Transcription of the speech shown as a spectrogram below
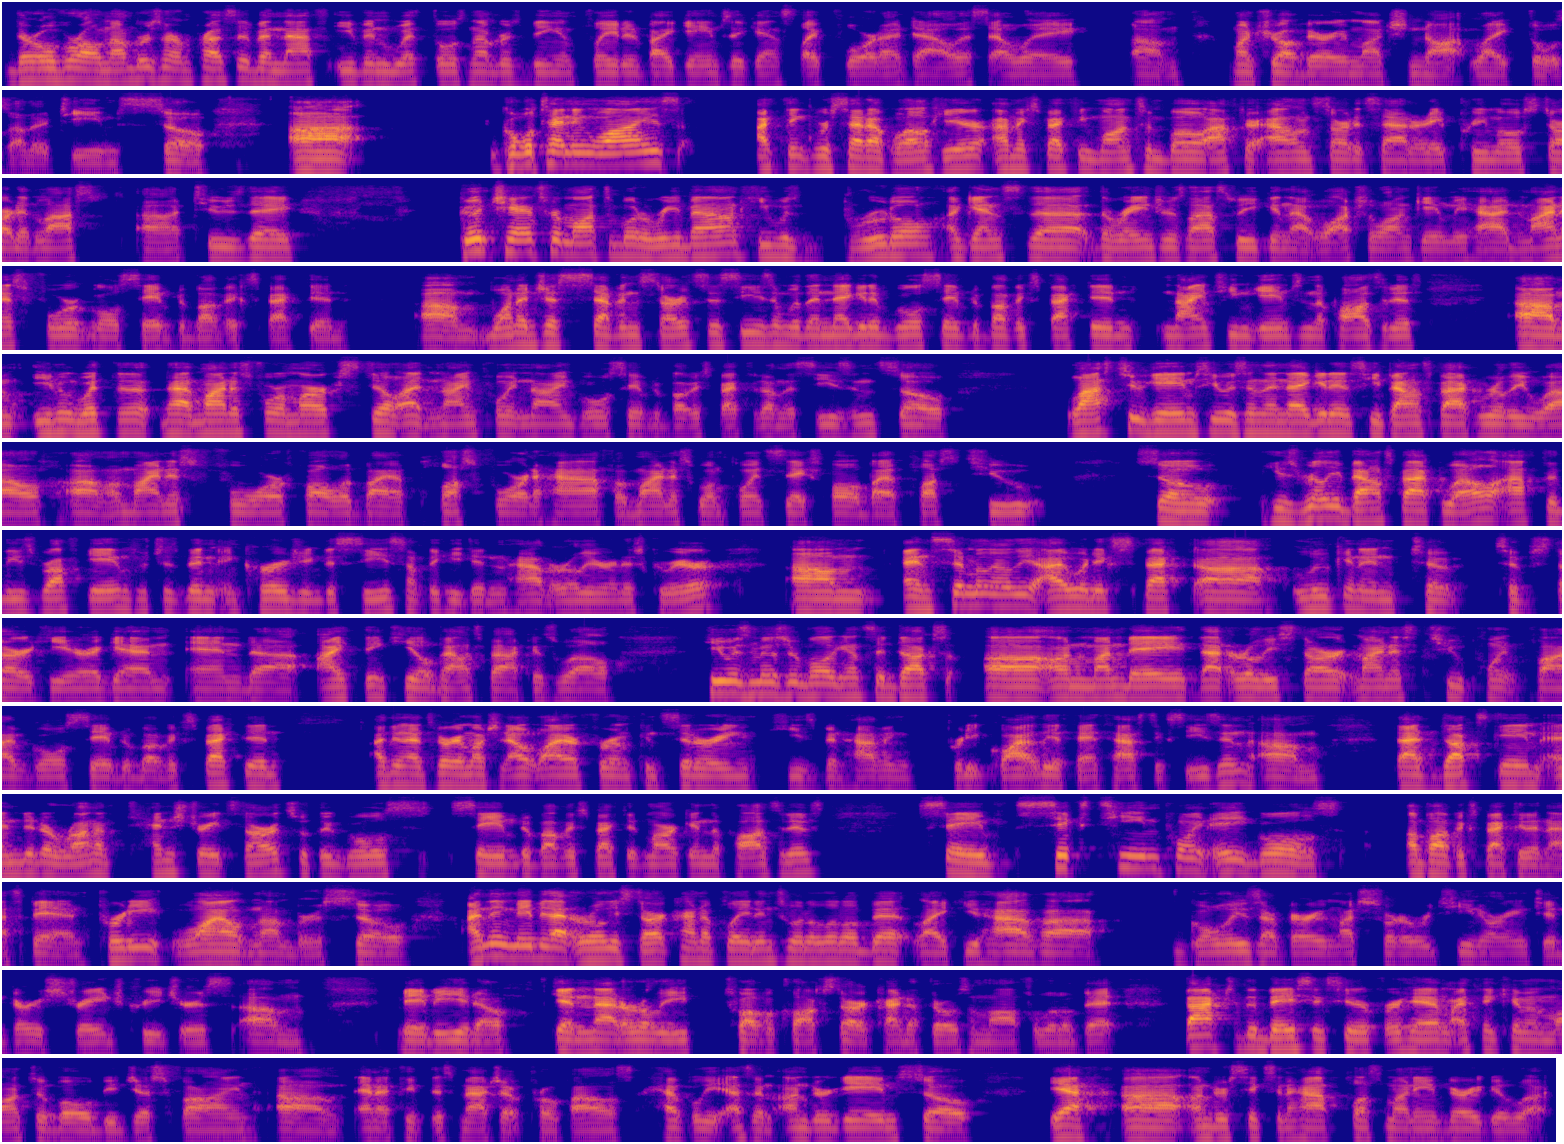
their overall numbers are impressive, and that's even with those numbers being inflated by games against like Florida, Dallas, LA, um, Montreal, very much not like those other teams. So, uh, goaltending wise, I think we're set up well here. I'm expecting Montembeault after Allen started Saturday, Primeau started last uh, Tuesday. Good chance for Montembeault to rebound. He was brutal against the the Rangers last week in that watch along game we had. Minus four goals saved above expected. Um, one of just seven starts this season with a negative goal saved above expected, 19 games in the positives. Um, even with the, that minus four mark, still at 9.9 goals saved above expected on the season. So last two games, he was in the negatives. He bounced back really well. Um, a minus four followed by a plus four and a half, a minus 1.6 followed by a plus two so he's really bounced back well after these rough games, which has been encouraging to see, something he didn't have earlier in his career. Um, and similarly, I would expect uh, Luukkonen to to start here again, and uh, I think he'll bounce back as well. He was miserable against the Ducks uh, on Monday. That early start, minus 2.5 goals saved above expected. I think that's very much an outlier for him, considering he's been having pretty quietly a fantastic season. Um, that Ducks game ended a run of 10 straight starts with the goals saved above expected mark in the positives, saved 16.8 goals above expected in that span. Pretty wild numbers. So I think maybe that early start kind of played into it a little bit. Like you have uh, goalies are very much sort of routine oriented, very strange creatures. Um, maybe, you know, getting that early 12 o'clock start kind of throws him off a little bit. Back to the basics here for him. I think him and Montembeault will be just fine. Um, and I think this matchup profiles heavily as an under game. So, yeah, uh, under six and a half plus money. Very good luck.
